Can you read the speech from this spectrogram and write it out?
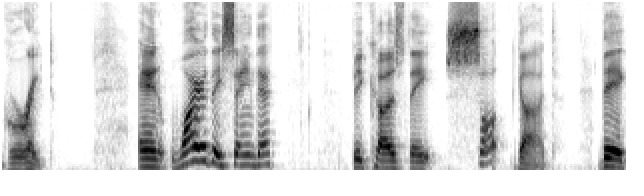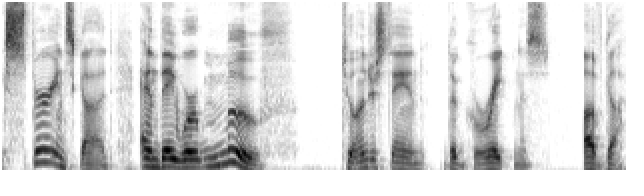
great. And why are they saying that? Because they sought God, they experienced God, and they were moved to understand the greatness of God.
